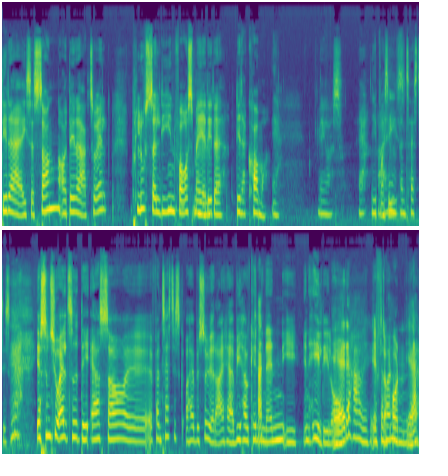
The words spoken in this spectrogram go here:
det, der er i sæson, og det, der er aktuelt, plus så lige en forsmag mm. af det der, det, der kommer. Ja. Ikke også? Ja, Lige Ej, præcis. fantastisk. Jeg synes jo altid, det er så øh, fantastisk at have besøg af dig her. Vi har jo kendt Tak. hinanden i en hel del år Ja, det har vi efterhånden, Ja. ja. Ja,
